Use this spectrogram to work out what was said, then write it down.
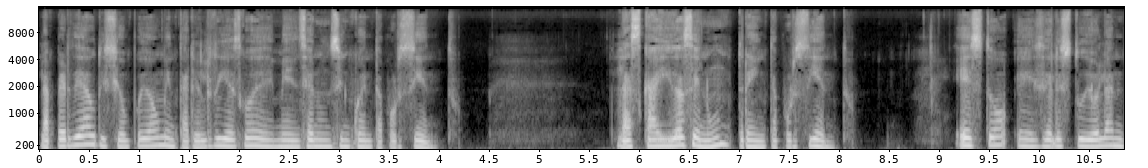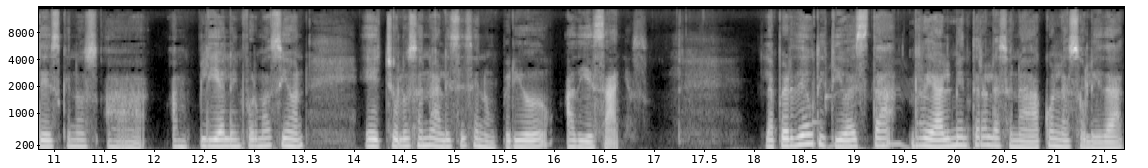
La pérdida de audición puede aumentar el riesgo de demencia en un 50%. Las caídas en un 30%. Esto es el estudio holandés que nos ah, amplía la información, hecho los análisis en un periodo a 10 años. La pérdida auditiva está realmente relacionada con la soledad.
